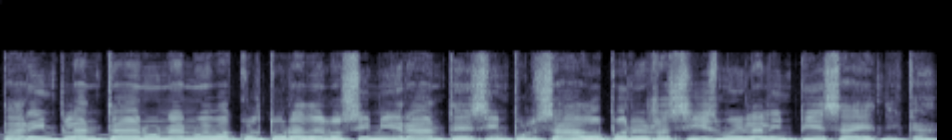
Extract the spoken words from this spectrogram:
para implantar una nueva cultura de los inmigrantes impulsado por el racismo y la limpieza étnica.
